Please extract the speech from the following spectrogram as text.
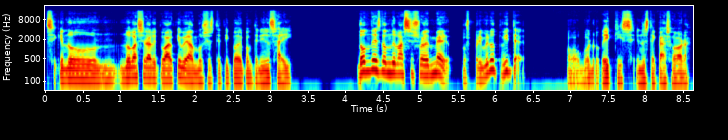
Así que no, no va a ser habitual que veamos este tipo de contenidos ahí. ¿Dónde es donde más se suelen ver? Pues primero Twitter. O bueno, X en este caso ahora.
